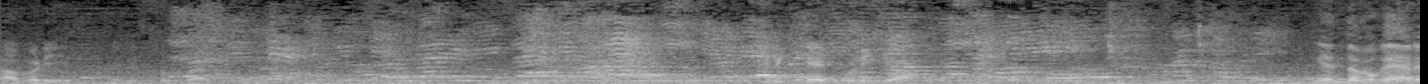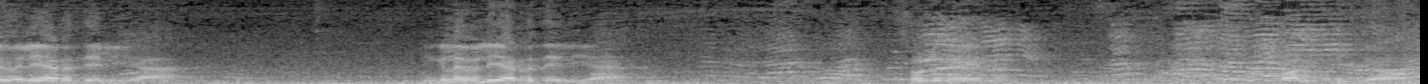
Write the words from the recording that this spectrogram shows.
கபடி சூப்பர் கிரிக்கெட் பிடிக்கும். இங்கே இந்த பக்கம் யாரும் விளையாடுறதே இல்லையா? நீங்களாம் விளையாடுறதே இல்லையா? சொல்லுங்கள் என்ன? ஃபுட்பால் பிடிக்கும்.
